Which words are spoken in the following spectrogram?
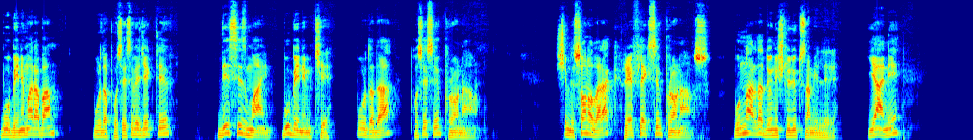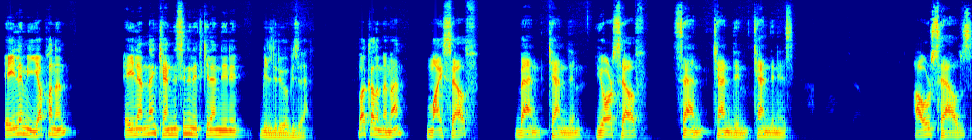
Bu benim arabam. Burada possessive adjective. This is mine. Bu benimki. Burada da possessive pronoun. Şimdi son olarak reflexive pronouns. Bunlar da dönüşlülük zamirleri. Yani eylemi yapanın eylemden kendisinin etkilendiğini bildiriyor bize. Bakalım hemen. Myself, ben, kendim. Yourself, sen, kendin, kendiniz. Ourselves,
